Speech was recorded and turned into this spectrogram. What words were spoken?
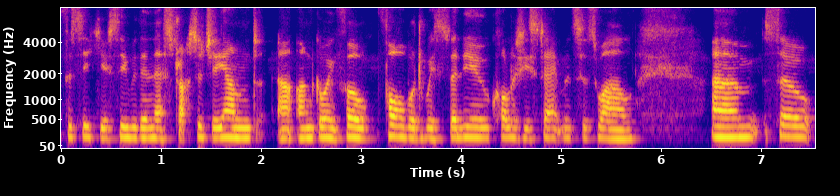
for CQC within their strategy and uh, and going fo- forward with the new quality statements as well. Um, so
